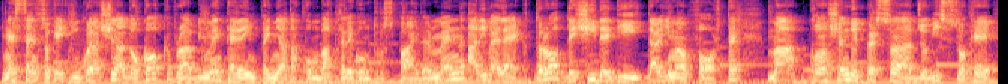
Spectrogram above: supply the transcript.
Nel senso che in quella scena Doc Ock probabilmente era impegnato a combattere contro Spider-Man. Arriva Electro, decide di dargli manforte Ma conoscendo il personaggio, visto che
